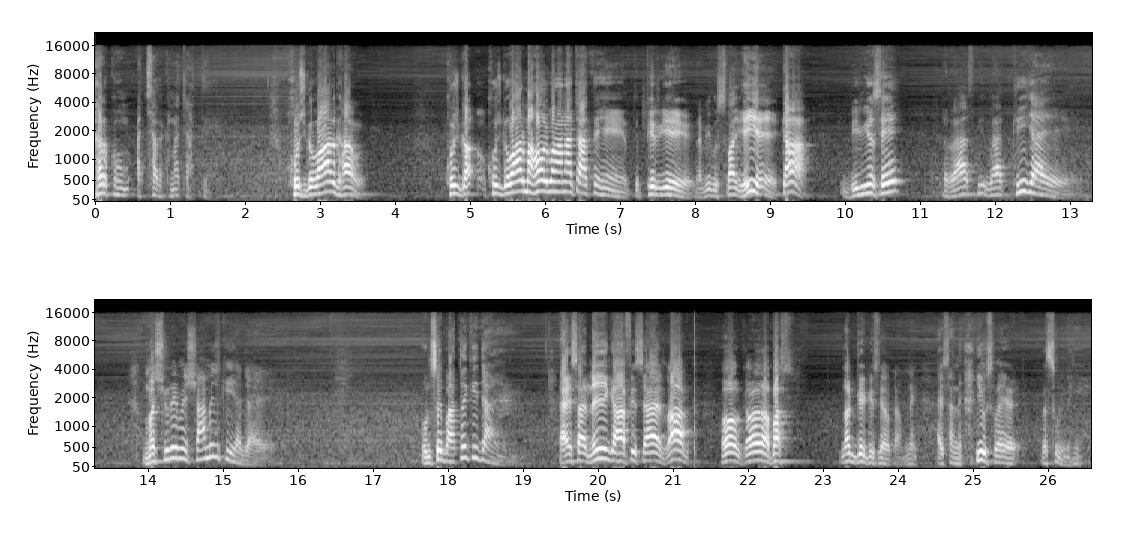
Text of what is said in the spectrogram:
گھر کو ہم اچھا رکھنا چاہتے ہیں۔ خوشگوار گھر خوشگوار ماحول بنانا چاہتے ہیں۔ تو پھر یہ نبی غسوا یہی ہے۔ کیا؟ بیویوں سے راز کی بات کی جائے، مشورے میں شامل کیا جائے، ان سے باتیں کی جائیں۔ ایسا نہیں کہ آفس سے آئے صاحب اور بس، لگ گئے کسی اور کام۔ نہیں، ایسا نہیں۔ یہ اس وقت رسول نہیں ہے۔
